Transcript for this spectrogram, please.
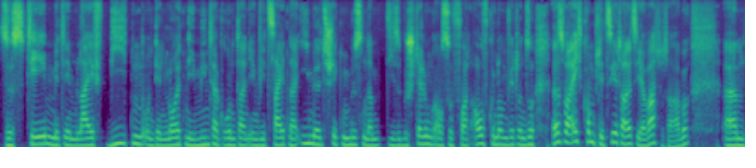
System mit dem Live-Bieten und den Leuten, die im Hintergrund dann irgendwie zeitnah E-Mails schicken müssen, damit diese Bestellung auch sofort aufgenommen wird und so. Das war echt komplizierter, als ich erwartet habe. Ähm,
